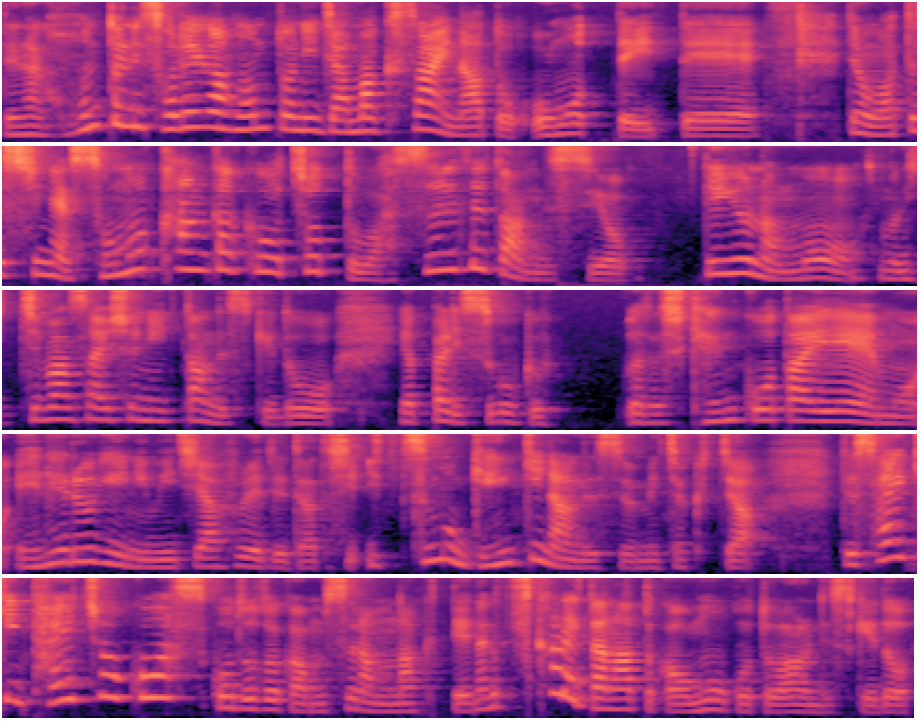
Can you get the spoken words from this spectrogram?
でなんか本当にそれが本当に邪魔くさいなと思っていてでも私ねその感覚をちょっと忘れてたんですよ。っていうのももう一番最初に言ったんですけどやっぱりすごく私健康体でもうエネルギーに満ち溢れてて私いつも元気なんですよめちゃくちゃ。で最近体調壊すこととかもすらもなくてなんか疲れたなとか思うことはあるんですけど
